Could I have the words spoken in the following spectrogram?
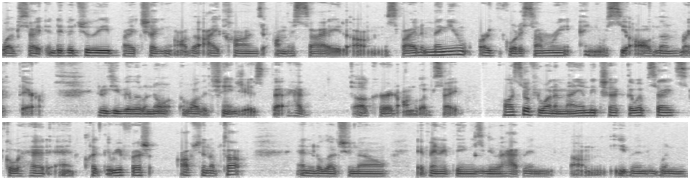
website individually by checking all the icons on the side um, slide menu or you go to summary and you'll see all of them right there. It'll give you a little note of all the changes that have occurred on the website. Also, if you want to manually check the websites, go ahead and click the refresh option up top and it'll let you know if anything new happened um, even when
